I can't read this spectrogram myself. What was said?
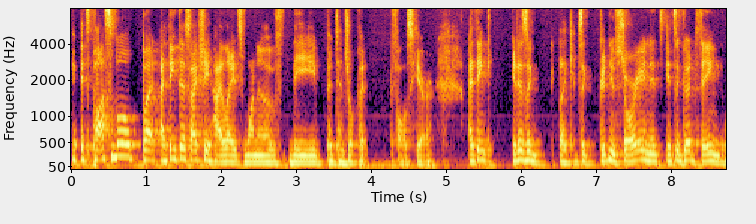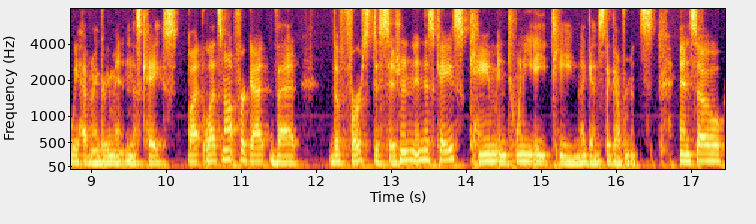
It's possible, but I think this actually highlights one of the potential pitfalls here. I think it is a like it's a good news story and it's it's a good thing that we have an agreement in this case. But let's not forget that the first decision in this case came in 2018 against the governments. And so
